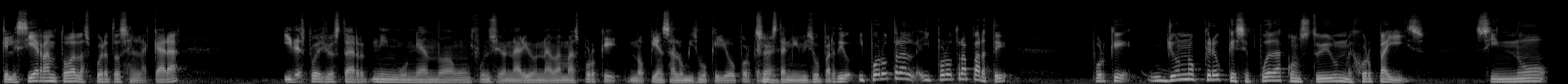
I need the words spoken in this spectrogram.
que le cierran todas las puertas en la cara y después yo estar ninguneando a un funcionario nada más porque no piensa lo mismo que yo, porque no está en mi mismo partido. Y por otra, y por otra parte, porque yo no creo que se pueda construir un mejor país si no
